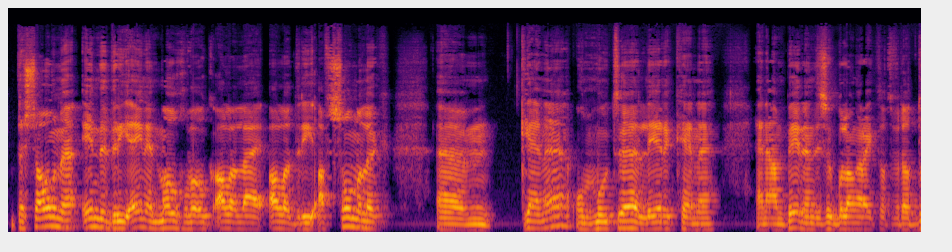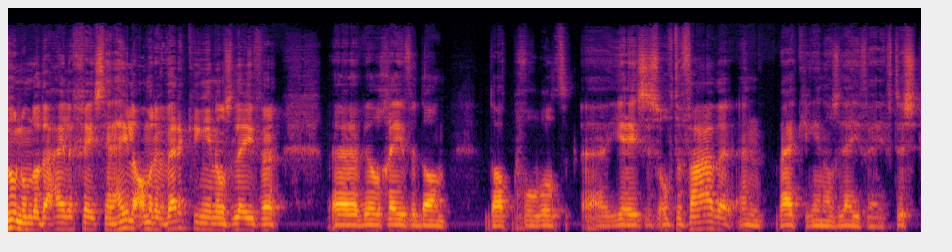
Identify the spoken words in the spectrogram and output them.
personen in de drie eenheid mogen we ook allerlei, alle drie afzonderlijk um, kennen, ontmoeten, leren kennen en aanbidden. Het is ook belangrijk dat we dat doen, omdat de Heilige Geest een hele andere werking in ons leven uh, wil geven dan dat bijvoorbeeld uh, Jezus of de Vader een werking in ons leven heeft. Dus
